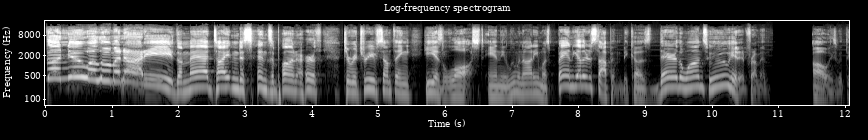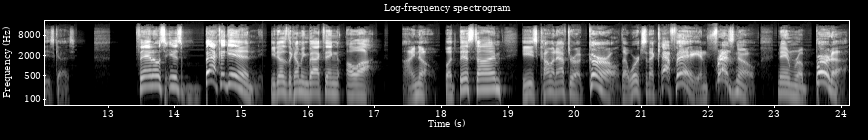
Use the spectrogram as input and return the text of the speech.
The new Illuminati! The Mad Titan descends upon Earth to retrieve something he has lost, and the Illuminati must band together to stop him because they're the ones who hid it from him. Always with these guys. Thanos is back again. He does the coming back thing a lot. I know. But this time, he's coming after a girl that works in a cafe in Fresno named Roberta.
